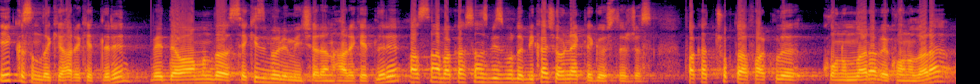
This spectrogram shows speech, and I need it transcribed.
İlk kısımdaki hareketleri ve devamında 8 bölümü içeren hareketleri aslına bakarsanız biz burada birkaç örnekle göstereceğiz. Fakat çok daha farklı konumlara ve konulara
